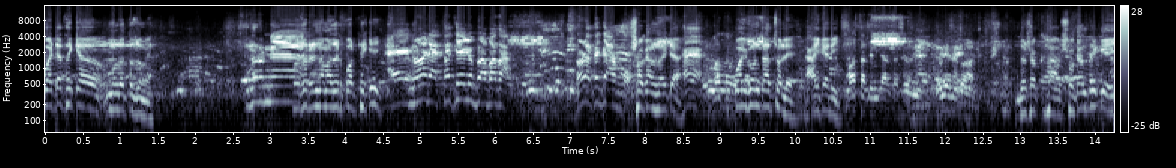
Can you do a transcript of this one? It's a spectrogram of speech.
কয়টা থেকে মূলত জমে? ফজরের নামাজের পর থেকেই? নয়টা থেকে বাজার। নয়টা থেকে আমো সকাল নয়টা? হ্যাঁ। কয় ঘণ্টা চলে পাইকারি? দর্শক হ্যাঁ, সকাল থেকেই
